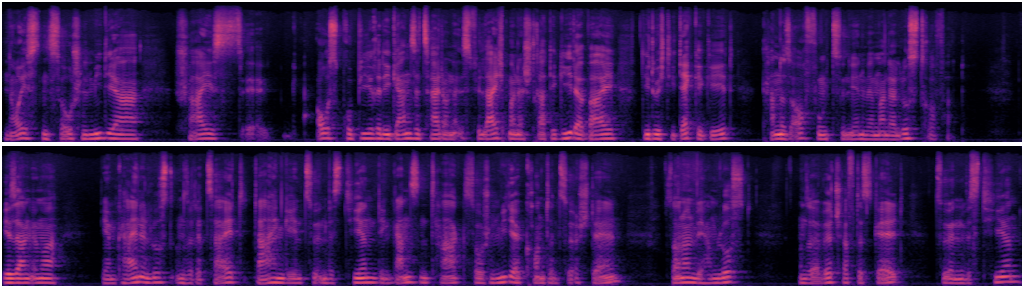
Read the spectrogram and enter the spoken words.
neuesten Social Media Scheiß äh, ausprobiere die ganze Zeit und da ist vielleicht mal eine Strategie dabei, die durch die Decke geht, kann das auch funktionieren, wenn man da Lust drauf hat. Wir sagen immer, wir haben keine Lust, unsere Zeit dahingehend zu investieren, den ganzen Tag Social Media Content zu erstellen, sondern wir haben Lust, unser erwirtschaftetes Geld zu investieren,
